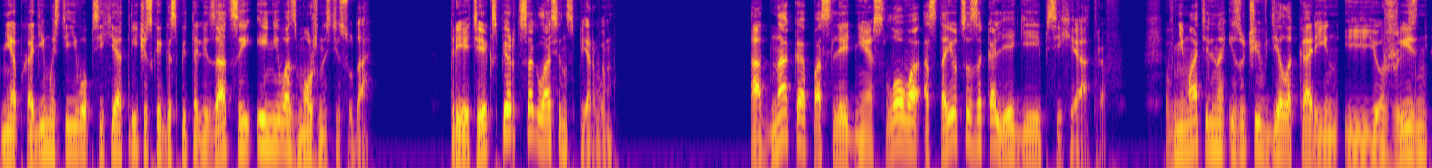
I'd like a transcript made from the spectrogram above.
необходимости его психиатрической госпитализации и невозможности суда. Третий эксперт согласен с первым. Однако последнее слово остается за коллегией психиатров. Внимательно изучив дело Карин и ее жизнь,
